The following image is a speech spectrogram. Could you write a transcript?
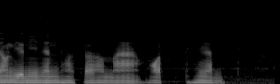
น้องเดียวนี้นั้นเขาก็มาฮอตเฮือน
